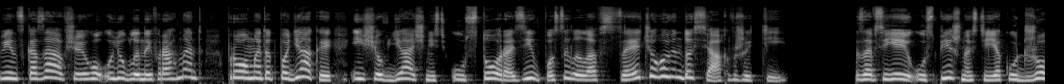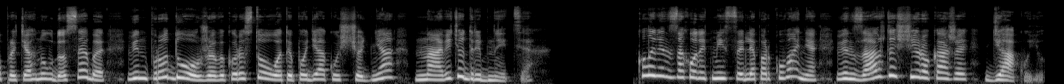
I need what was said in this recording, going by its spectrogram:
Він сказав, що його улюблений фрагмент про метод подяки і що вдячність у сто разів посилила все, чого він досяг в житті. За всієї успішності, яку Джо притягнув до себе, він продовжує використовувати подяку щодня навіть у дрібницях. Коли він знаходить місце для паркування, він завжди щиро каже дякую.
